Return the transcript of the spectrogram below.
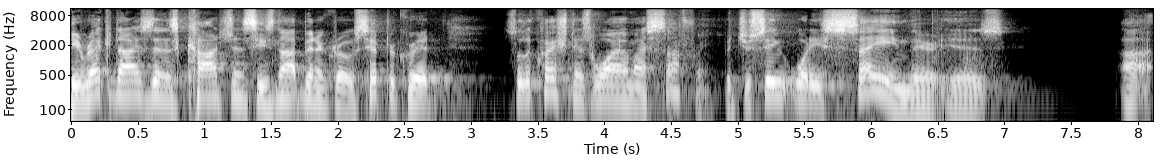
He recognizes in his conscience he's not been a gross hypocrite. So the question is, why am I suffering? But you see, what he's saying there is, uh,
